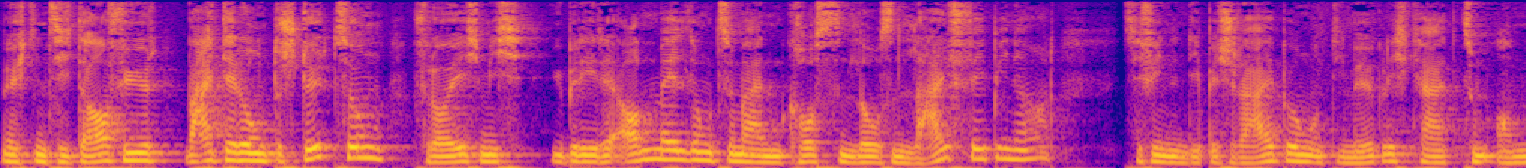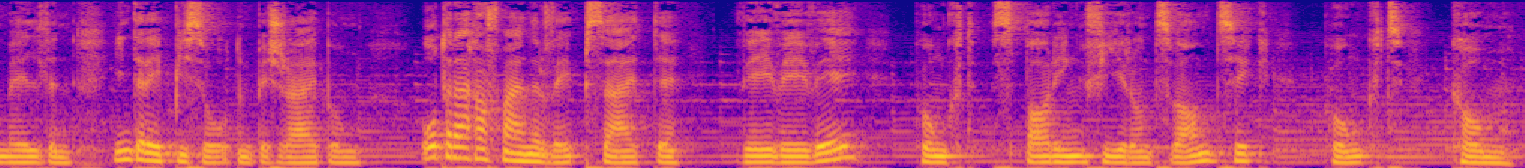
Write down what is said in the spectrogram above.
Möchten Sie dafür weitere Unterstützung, freue ich mich über Ihre Anmeldung zu meinem kostenlosen Live-Webinar. Sie finden die Beschreibung und die Möglichkeit zum Anmelden in der Episodenbeschreibung oder auch auf meiner Webseite www.sparring24.com.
